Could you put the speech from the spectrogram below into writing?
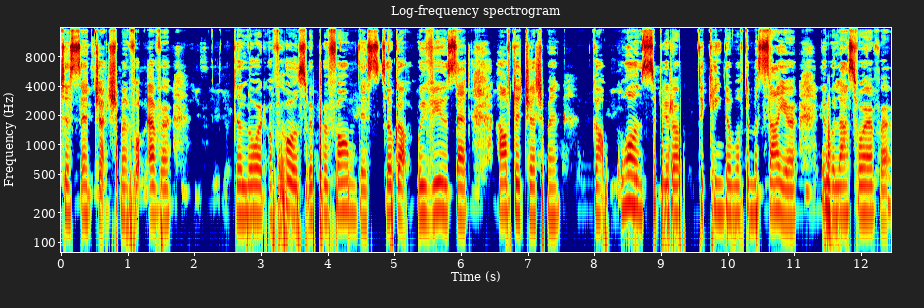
justice and judgment forever. The Lord of hosts will perform this. So God reveals that after judgment, God wants to build up the kingdom of the Messiah. It will last forever.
